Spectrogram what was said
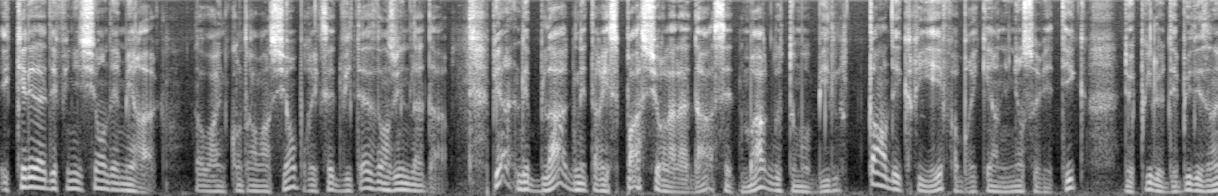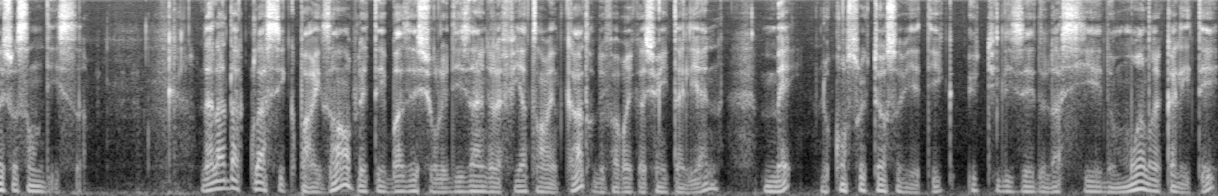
Et quelle est la définition des miracles? D'avoir une contravention pour excès de vitesse dans une Lada. Bien, les blagues n'étarissent pas sur la Lada, cette marque d'automobile tant décriée, fabriquée en Union soviétique depuis le début des années 70. La Lada classique, par exemple, était basée sur le design de la Fiat 124 de fabrication italienne, mais le constructeur soviétique utilisait de l'acier de moindre qualité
